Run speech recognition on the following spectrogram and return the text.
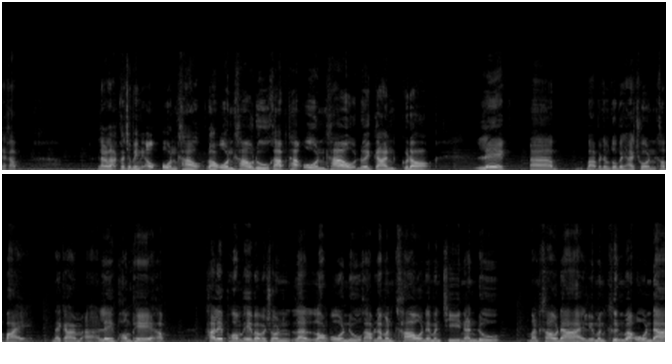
นะครับ หลักๆก็จะเป็นเอาโอนเข้า ลองโอนเข้าดูครับ ถ้าโอนเข้าโดยการกรอกเลขบัตรประจำตัวประชาชนเข้าไปในการอ่าเลขพร้อมเพย์ครับ ถ้าเลขพร้อมเพย์บัตรประชาชนแล้วลองโอนดูครับ แล้วมันเข้าในบัญชีนั้นดู มันเข้าได้หรือมันขึ้นว่าโอนได้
